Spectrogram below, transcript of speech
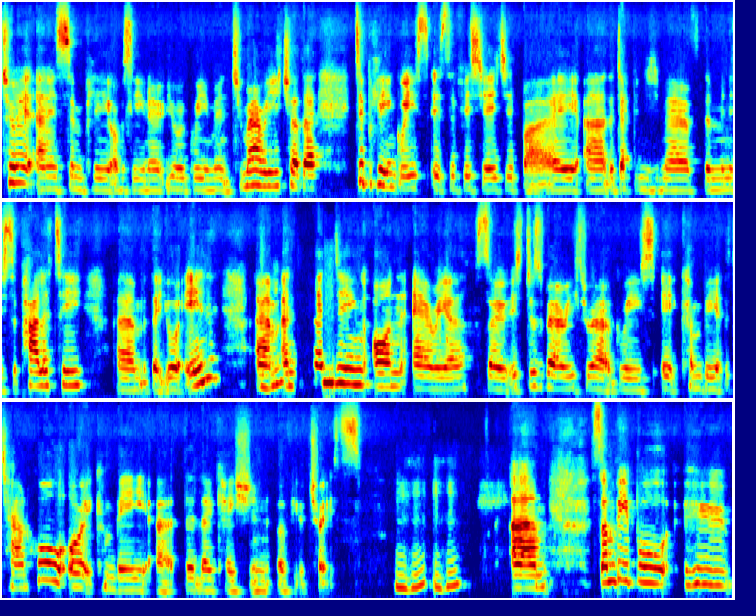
to it, and is simply obviously you know your agreement to marry each other. Typically in Greece, it's officiated by uh, the deputy mayor of the municipality um, that you're in, um, mm-hmm. and depending on area, so it does vary throughout Greece. It can be at the town hall or it can be at the local location of your choice. Mm-hmm, mm-hmm. Um, some people who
